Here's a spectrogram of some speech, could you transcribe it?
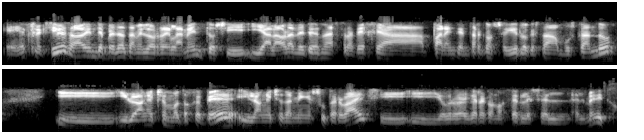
Eh, flexibles a la hora de interpretar también los reglamentos y, a la hora de tener una estrategia para intentar conseguir lo que estaban buscando. Y, lo han hecho en MotoGP y lo han hecho también en Superbikes y, yo creo que hay que reconocerles el, mérito.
